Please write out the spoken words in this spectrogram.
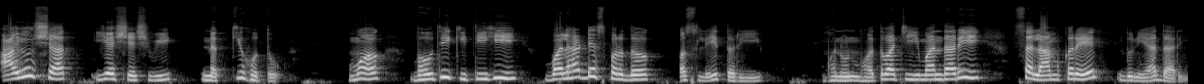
आयुष्यात यशस्वी नक्की होतो. मग भोवती कितीही बलाढ्य स्पर्धक असले तरी म्हणून महत्त्वाची इमानदारी सलाम करेल दुनियादारी.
